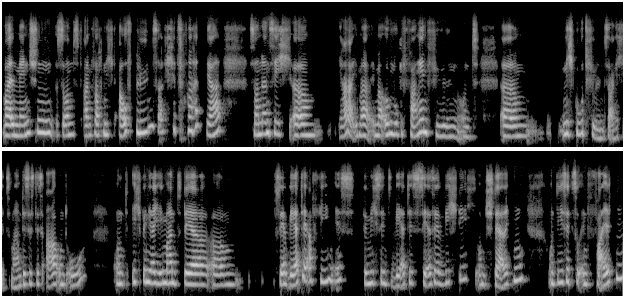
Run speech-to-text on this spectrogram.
weil Menschen sonst einfach nicht aufblühen, sage ich jetzt mal, ja, sondern sich äh, ja immer immer irgendwo gefangen fühlen und ähm, nicht gut fühlen, sage ich jetzt mal. Und das ist das A und O. Und ich bin ja jemand, der ähm, sehr werteaffin ist. Für mich sind Werte sehr, sehr wichtig und Stärken und diese zu entfalten.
